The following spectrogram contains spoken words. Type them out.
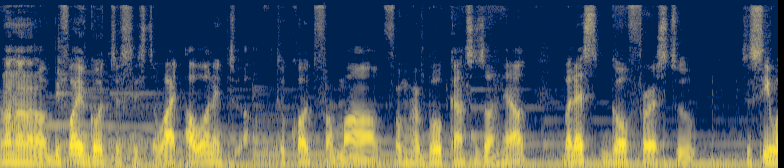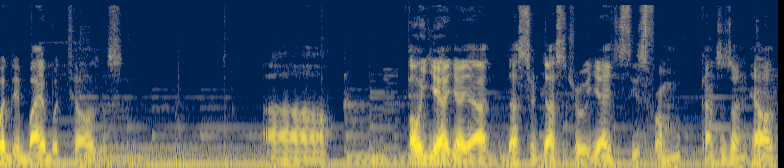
no, no, no, no. Before you go to Sister White, I wanted to, to quote from uh, from her book Counsels on Health, but let's go first to to see what the Bible tells us. Uh, oh yeah, yeah, yeah. That's true. That's true. Yeah, it's, it's from Counsels on Health.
